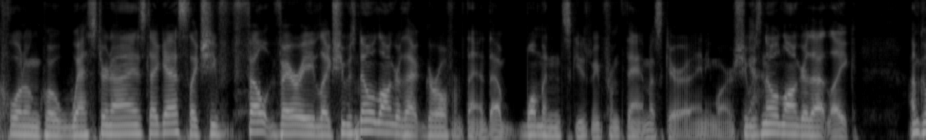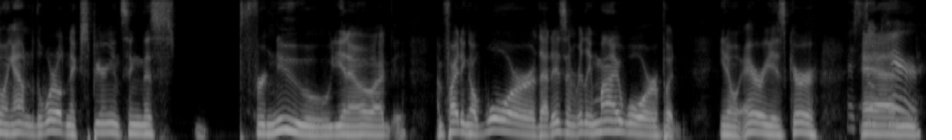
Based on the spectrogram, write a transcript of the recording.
quote unquote westernized, I guess. Like she felt very like she was no longer that girl from Th- that woman, excuse me, from Themyscira anymore. She was no longer that like I'm going out into the world and experiencing this for new. You know, I, I'm fighting a war that isn't really my war, but you know, Ares Gur And- care.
